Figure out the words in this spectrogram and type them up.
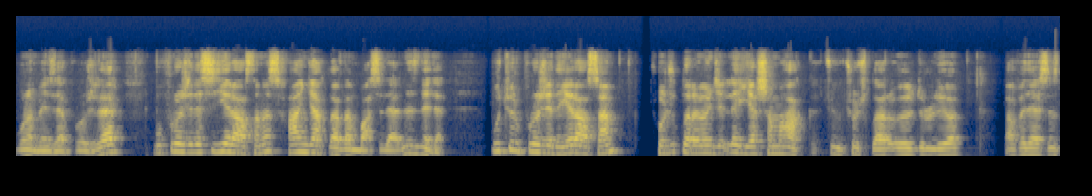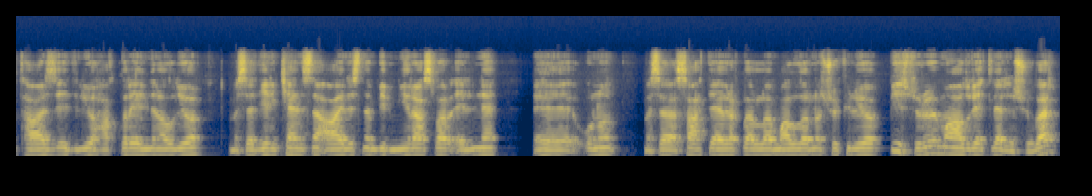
buna benzer projeler. Bu projede siz yer alsanız hangi haklardan bahsederdiniz? Neden? Bu tür projede yer alsam çocuklara öncelikle yaşama hakkı. Çünkü çocuklar öldürülüyor. Affedersiniz taciz ediliyor. Hakları elinden alıyor. Mesela diyelim kendisine ailesinden bir miras var. Eline e, onu mesela sahte evraklarla mallarına çökülüyor. Bir sürü mağduriyetler yaşıyorlar.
